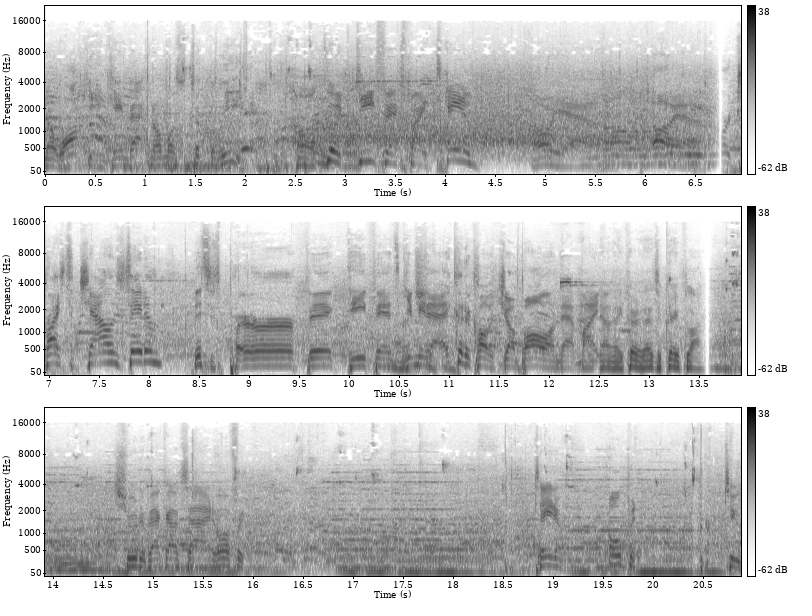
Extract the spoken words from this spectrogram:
Milwaukee and came back and almost took the lead. Oh, good defense by Tatum. Oh, yeah. Oh, yeah. Tries to challenge Tatum. This is perfect defense. Oh, Give me that. They could have called a jump ball on that, Mike. No, they could have. That's a great block. Schroeder back outside. Horford. Tatum open. Two.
